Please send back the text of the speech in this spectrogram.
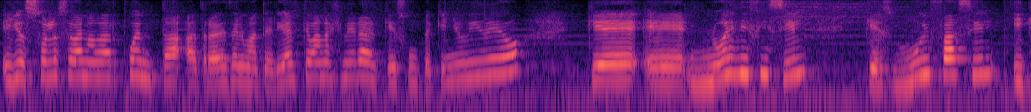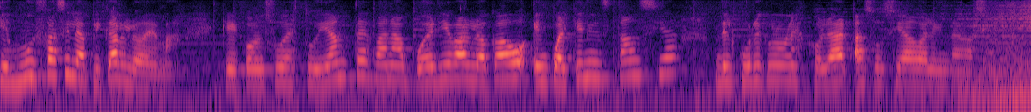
ellos solo se van a dar cuenta a través del material que van a generar, que es un pequeño video, que eh, no es difícil, que es muy fácil y que es muy fácil aplicarlo además que con sus estudiantes van a poder llevarlo a cabo en cualquier instancia del currículum escolar asociado a la indagación.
